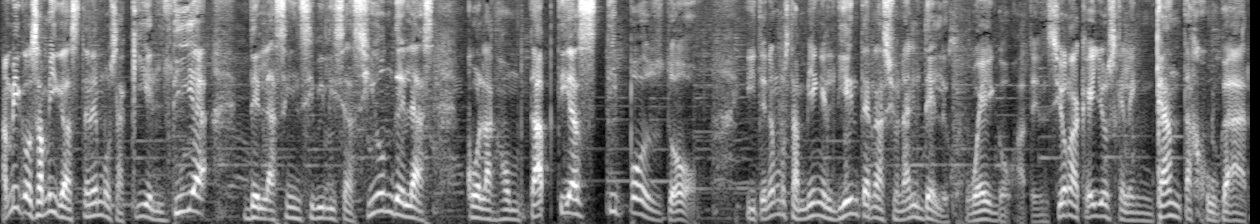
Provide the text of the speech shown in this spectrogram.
Amigos, amigas, tenemos aquí el día de la sensibilización de las colangiopatias tipos 2 y tenemos también el Día Internacional del Juego. Atención a aquellos que le encanta jugar.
